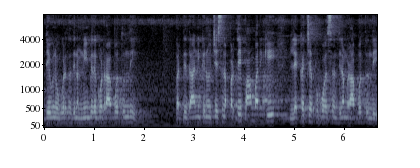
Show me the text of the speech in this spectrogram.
దేవుని ఉగ్రత దినం నీ మీద కూడా రాబోతుంది. ప్రతి దానికి నువ్వు చేసిన ప్రతి పాపానికి లెక్క చెప్పుకోవాల్సిన దినం రాబోతుంది.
